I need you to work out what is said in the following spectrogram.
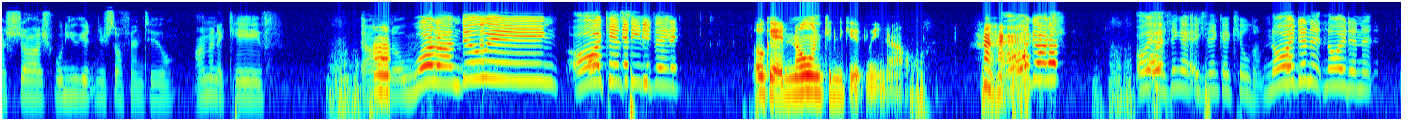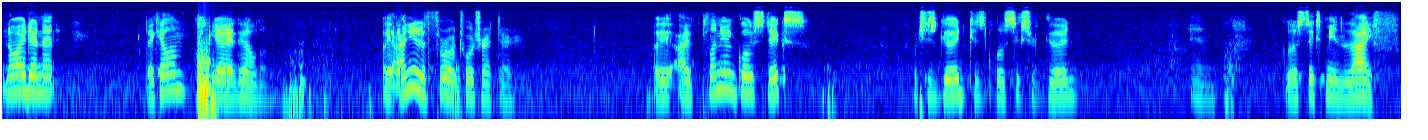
gosh, Josh, what are you getting yourself into? I'm in a cave. I Uh. don't know what I'm doing. Oh, I can't see anything. Okay, no one can get me now. Oh my gosh. Oh yeah, I think I, I think I killed him. No, I didn't. No, I didn't. No, I didn't. Did I kill him? Yeah, I killed him. Wait, I need to throw a torch right there. I, I have plenty of glow sticks, which is good because glow sticks are good, and glow sticks mean life.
